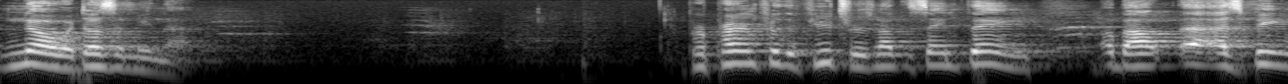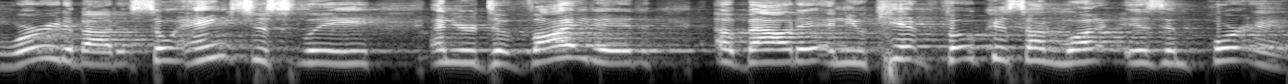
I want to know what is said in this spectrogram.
No, it doesn't mean that. Preparing for the future is not the same thing about as being worried about it so anxiously and you're divided about it and you can't focus on what is important.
